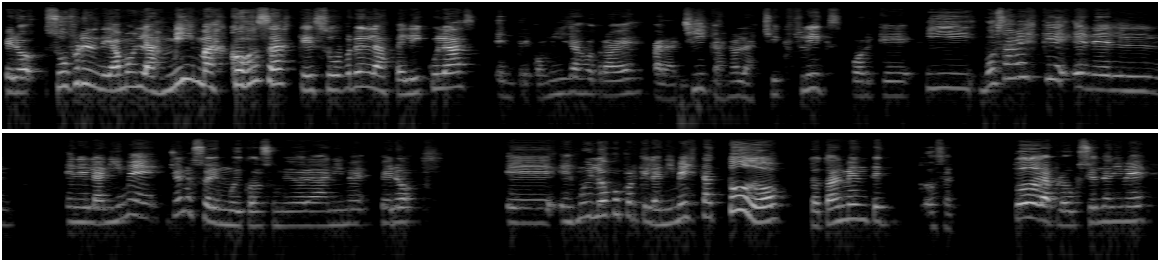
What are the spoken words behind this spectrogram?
pero sufren, digamos, las mismas cosas que sufren las películas, entre comillas, otra vez, para chicas, ¿no? Las chick flicks, porque... Y vos sabés que en el, en el anime, yo no soy muy consumidora de anime, pero eh, es muy loco porque el anime está todo, totalmente, o sea, toda la producción de anime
